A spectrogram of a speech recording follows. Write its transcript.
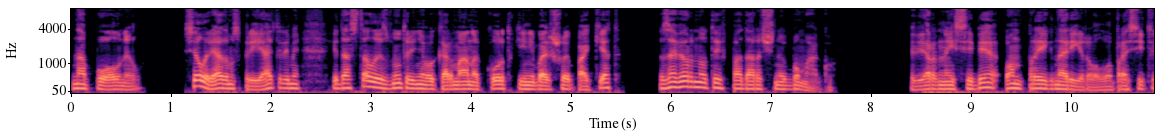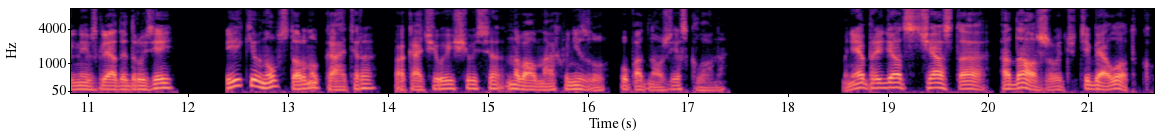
наполнил сел рядом с приятелями и достал из внутреннего кармана куртки небольшой пакет, завернутый в подарочную бумагу. Верный себе, он проигнорировал вопросительные взгляды друзей и кивнул в сторону катера, покачивающегося на волнах внизу, у подножья склона. «Мне придется часто одалживать у тебя лодку.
